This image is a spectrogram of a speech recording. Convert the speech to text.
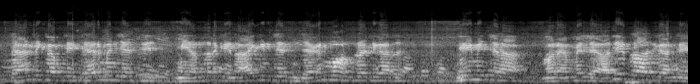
స్టాండింగ్ కమిటీ చైర్మన్ చేసి మీ అందరికీ నాయకుని చేసిన జగన్మోహన్ రెడ్డి గారు నియమించిన మన ఎమ్మెల్యే అదీప్ రాజు గారిని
